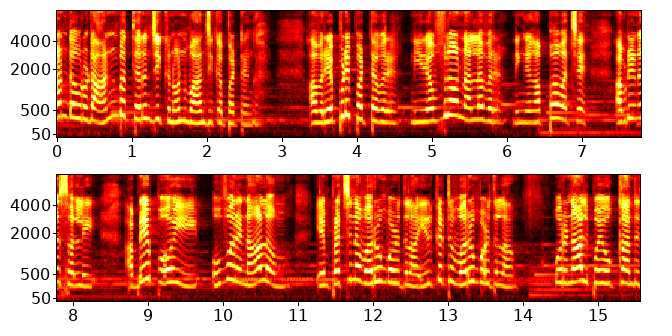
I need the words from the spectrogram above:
ஆண்டவரோட அன்பை தெரிஞ்சுக்கணும்னு வாஞ்சிக்கப்பட்டேங்க. அவர் எப்படிப்பட்டவர்? நீர் எவ்வளோ நல்லவர்? நீங்கள் எங்கள் அப்பா வச்சே அப்படின்னு சொல்லி அப்படியே போய் ஒவ்வொரு நாளும் என் பிரச்சனை வரும் பொழுதெல்லாம் இருக்கட்டும் வரும் பொழுதெல்லாம் ஒரு நாள் போய் உட்காந்து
